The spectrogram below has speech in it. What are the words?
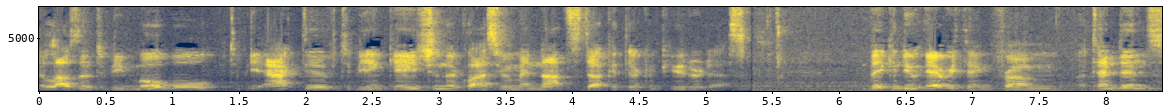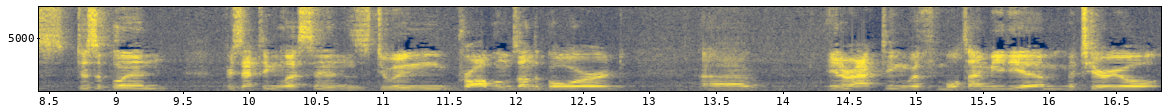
It allows them to be mobile, to be active, to be engaged in their classroom and not stuck at their computer desk. They can do everything from attendance, discipline, presenting lessons, doing problems on the board, uh, interacting with multimedia material,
